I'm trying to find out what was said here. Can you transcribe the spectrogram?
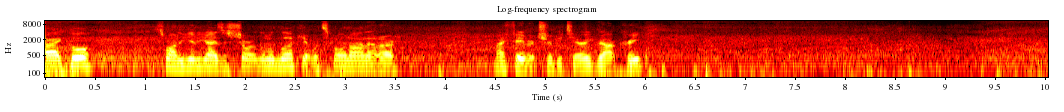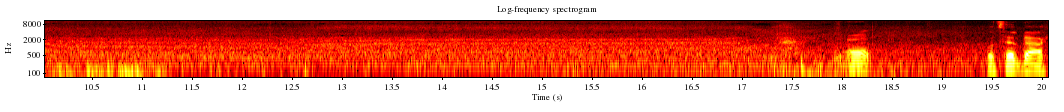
All right, cool. Just wanted to give you guys a short little look at what's going on at our my favorite tributary, Grout Creek. All right, let's head back.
